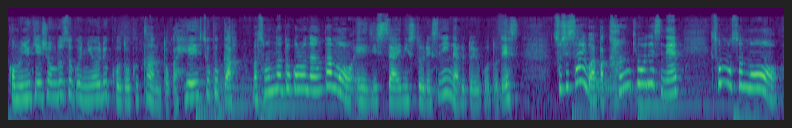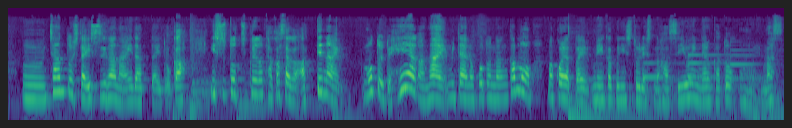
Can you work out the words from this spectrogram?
コミュニケーション不足による孤独感とか閉塞感、まあ、そんなところなんかも、えー、実際にストレスになるということです。そして最後はやっぱ環境ですね。そもそも、うん、ちゃんとした椅子がないだったりとか椅子と机の高さが合ってないもっと言うと部屋がないみたいなことなんかも、まあ、これやっぱり明確にストレスの発生要因になるかと思います。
